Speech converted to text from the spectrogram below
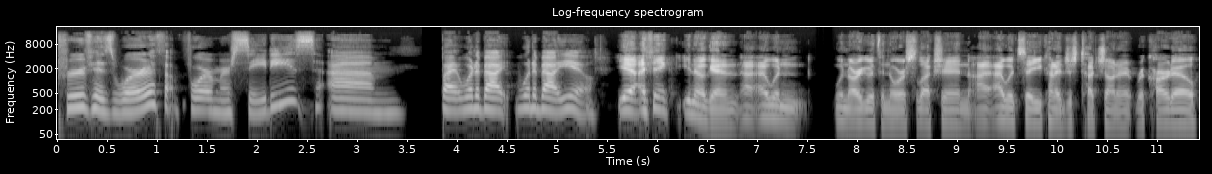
prove his worth for Mercedes. Um but what about what about you? Yeah, I think you know. Again, I, I wouldn't wouldn't argue with the Norris selection. I, I would say you kind of just touched on it. Ricciardo,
